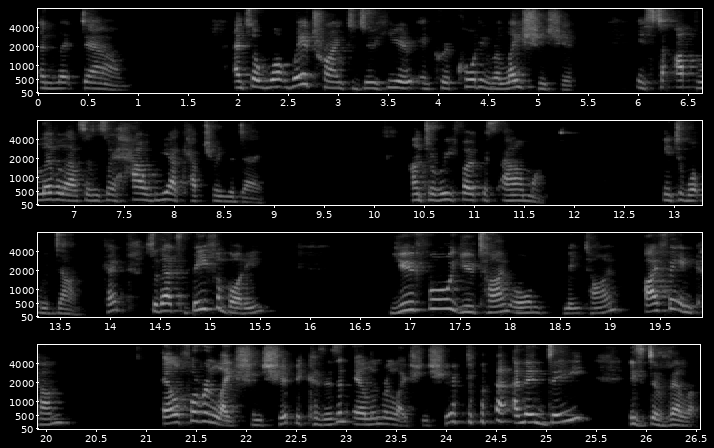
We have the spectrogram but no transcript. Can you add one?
and let down. And so, what we're trying to do here in recording relationship is to up level ourselves and so how we are capturing the day and to refocus our mind into what we've done. Okay, so that's B for body, U for you time or me time, I for income, L for relationship because there's an L in relationship, and then D is develop.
